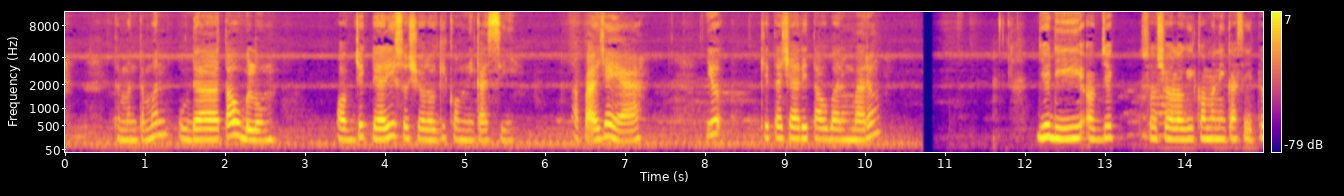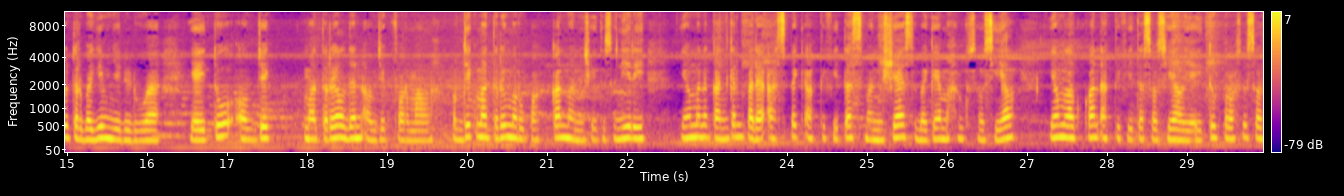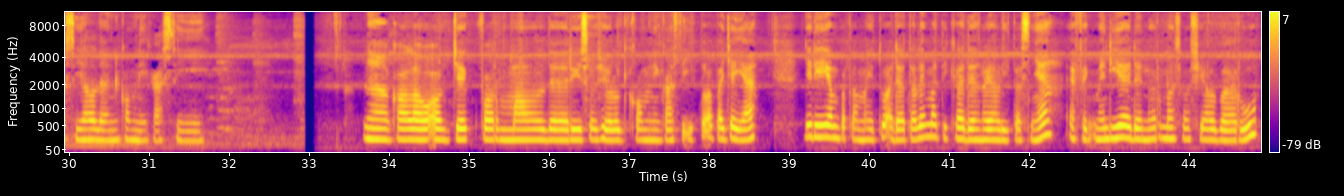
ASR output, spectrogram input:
Teman-teman udah tahu belum objek dari sosiologi komunikasi? Apa aja ya? Yuk, kita cari tahu bareng-bareng. Jadi, objek sosiologi komunikasi itu terbagi menjadi dua, yaitu objek material dan objek formal. Objek material merupakan manusia itu sendiri, yang menekankan pada aspek aktivitas manusia sebagai makhluk sosial yang melakukan aktivitas sosial yaitu proses sosial dan komunikasi. Nah, kalau objek formal dari sosiologi komunikasi itu apa aja ya? Jadi yang pertama itu ada telematika dan realitasnya, efek media dan norma sosial baru,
